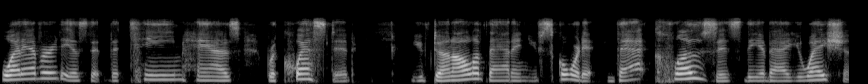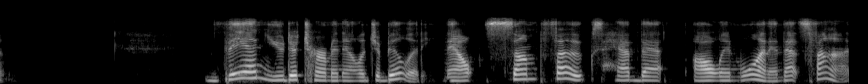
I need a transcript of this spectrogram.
whatever it is that the team has requested, you've done all of that and you've scored it. That closes the evaluation. Then you determine eligibility. Now, some folks have that all in one, and that's fine.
